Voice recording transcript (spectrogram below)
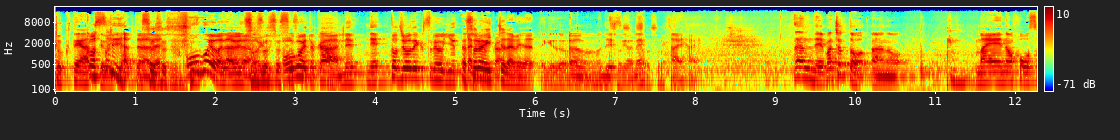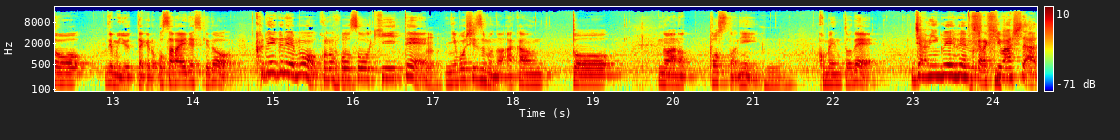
特典あってこっそりだったらね大声はダメなの大声とかネネット上でそれを言ったりとか。それは言っちゃダメだったけど、うん、ですよね。はいはいなんで、まあ、ちょっとあの 前の放送でも言ったけどおさらいですけどくれぐれもこの放送を聞いて、ニボシズムのアカウントのあのポストにうん。コメントで「ジャミング FM から来ました」っ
